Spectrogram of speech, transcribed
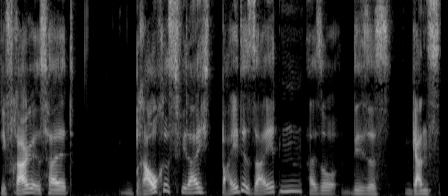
Die Frage ist halt, braucht es vielleicht beide Seiten, also dieses ganz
